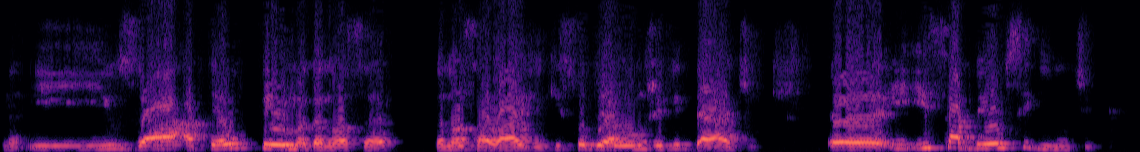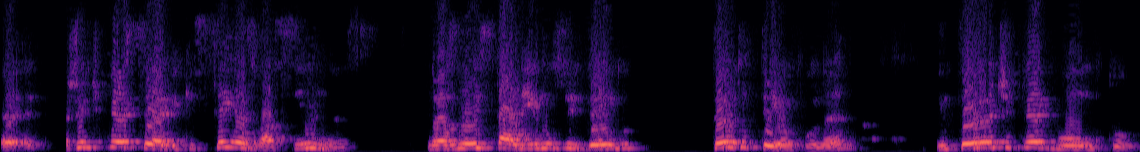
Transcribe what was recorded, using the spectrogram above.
né, e usar até o tema da nossa, da nossa live aqui sobre a longevidade uh, e, e, saber o seguinte: uh, a gente percebe que sem as vacinas nós não estaríamos vivendo tanto tempo, né? Então eu te pergunto,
